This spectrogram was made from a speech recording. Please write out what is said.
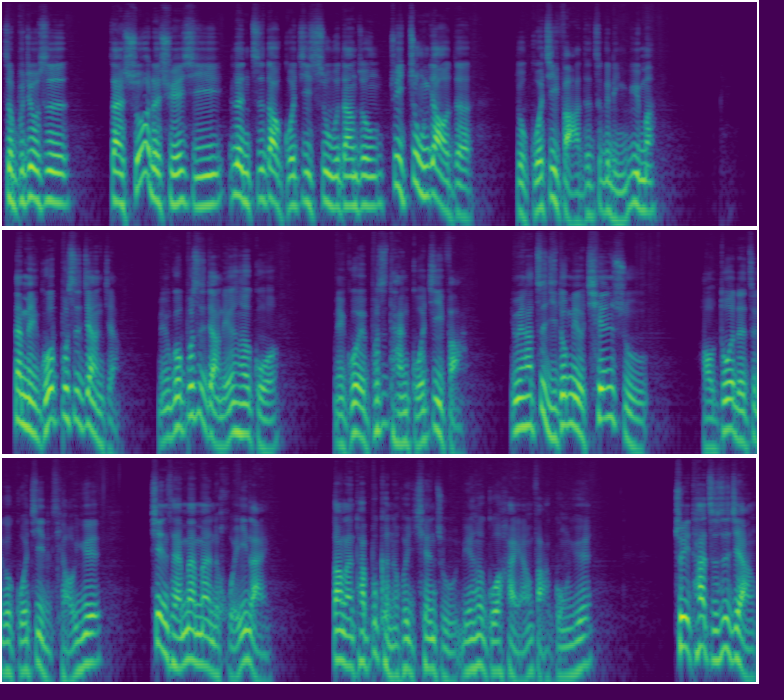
这不就是在所有的学习认知到国际事务当中最重要的有国际法的这个领域吗？但美国不是这样讲，美国不是讲联合国，美国也不是谈国际法。因为他自己都没有签署好多的这个国际的条约，现在才慢慢的回来。当然，他不可能会签署联合国海洋法公约，所以他只是讲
